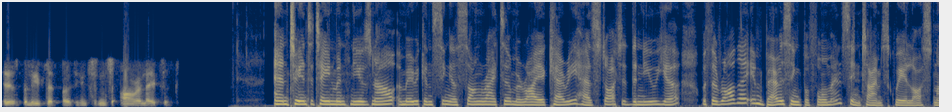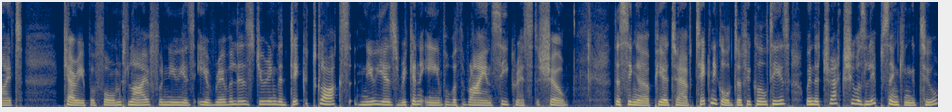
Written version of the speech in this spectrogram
It is believed that both incidents are related. And to entertainment news now, American singer songwriter Mariah Carey has started the new year with a rather embarrassing performance in Times Square last night. Carey performed live for New Year's Eve revelers during the Dick Clark's New Year's Rockin' Eve with Ryan Seacrest show. The singer appeared to have technical difficulties when the track she was lip syncing to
